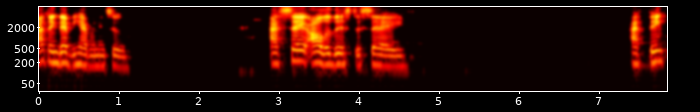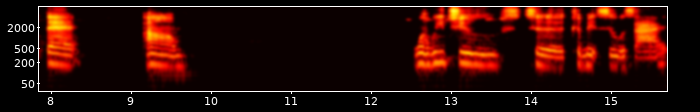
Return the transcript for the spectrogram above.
I think that'd be happening too. I say all of this to say I think that um when we choose to commit suicide,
